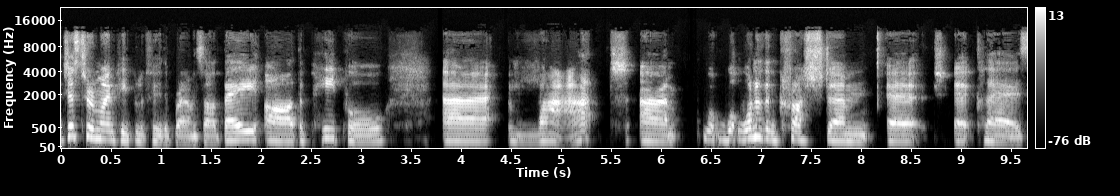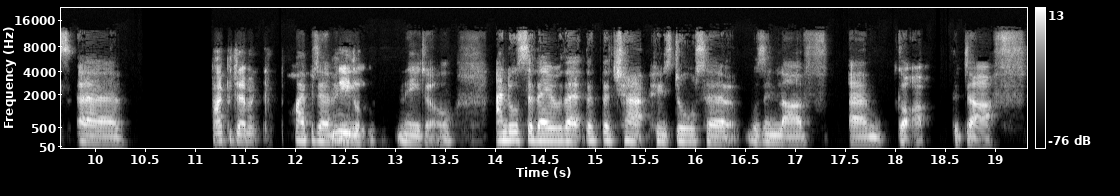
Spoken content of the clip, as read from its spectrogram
just to remind people of who the Browns are, they are the people uh, that um, w- w- one of them crushed um, uh, uh, Claire's uh, Hypodermic hypodermic needle. needle. Needle, and also they were the, the, the chap whose daughter was in love, um, got up the duff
